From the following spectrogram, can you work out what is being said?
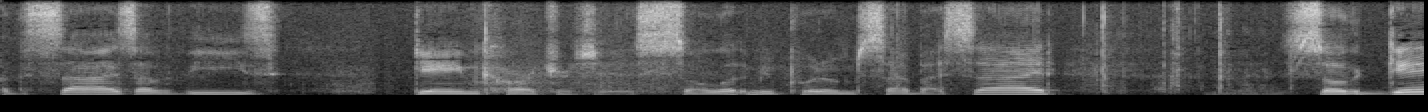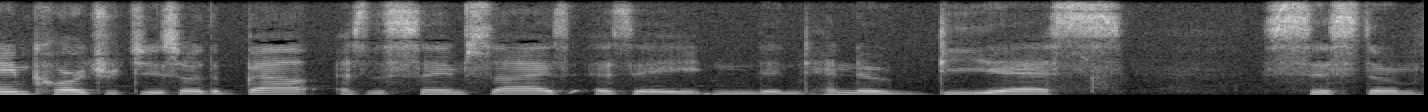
Are the size of these game cartridges. So let me put them side by side. So the game cartridges are about as the same size as a Nintendo DS system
